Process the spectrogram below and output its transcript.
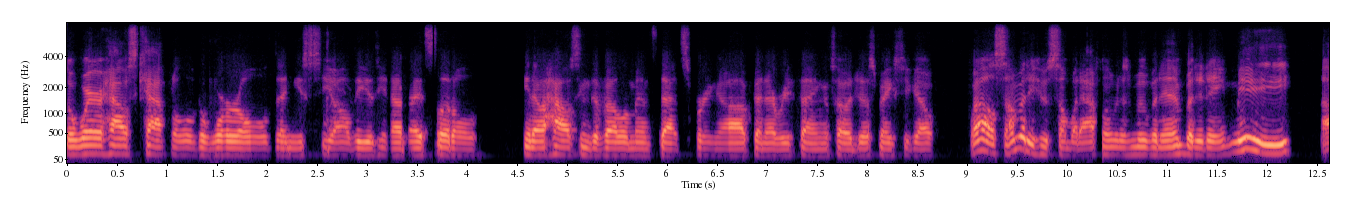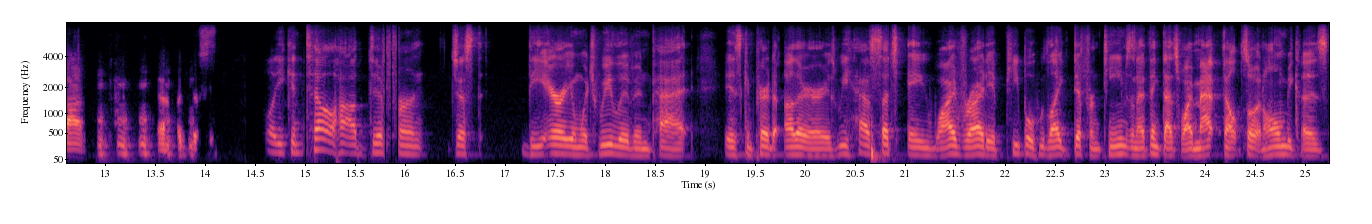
the warehouse capital of the world and you see all these you know nice little you know housing developments that spring up and everything so it just makes you go well somebody who's somewhat affluent is moving in but it ain't me. Uh, yeah, just Well, you can tell how different just the area in which we live in, Pat, is compared to other areas. We have such a wide variety of people who like different teams, and I think that's why Matt felt so at home because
